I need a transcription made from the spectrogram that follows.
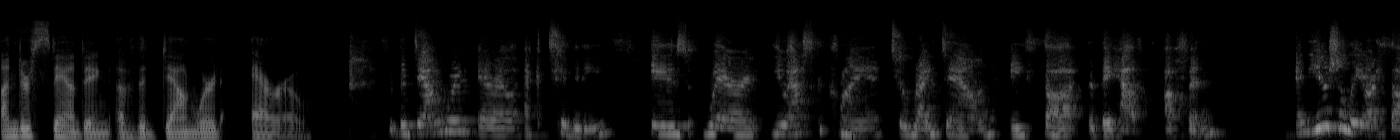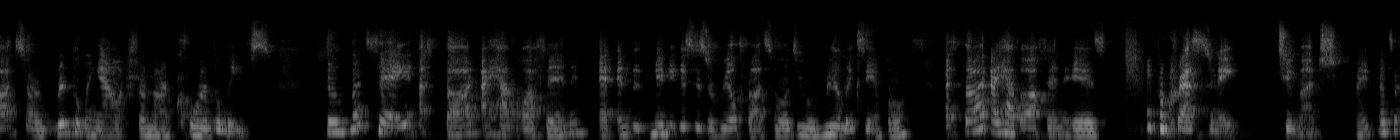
understanding of the downward arrow. So the downward arrow activity is where you ask a client to write down a thought that they have often. And usually our thoughts are rippling out from our core beliefs. So let's say a thought I have often, and maybe this is a real thought, so I'll do a real example. A thought I have often is I procrastinate too much, right? That's a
